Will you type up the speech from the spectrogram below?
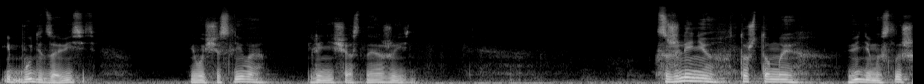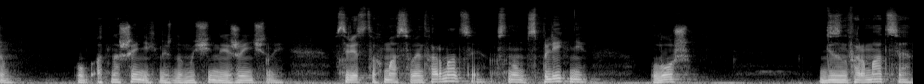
и будет зависеть его счастливая или несчастная жизнь. К сожалению, то, что мы видим и слышим об отношениях между мужчиной и женщиной в средствах массовой информации, в основном сплетни, ложь, дезинформация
